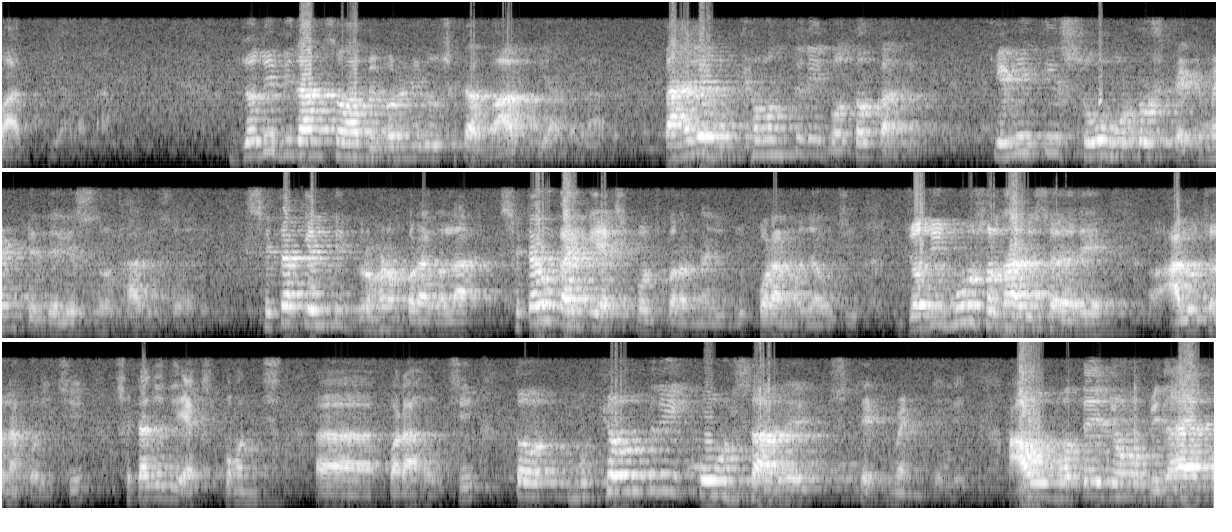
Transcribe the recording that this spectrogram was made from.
বাদ দিয়া যদি বিধানসভা বিবরণীরু সেটা বাদ গেল তাহলে মুখ্যমন্ত্রী ଗତକାଲି କେମିତି সো মোটো স্টেটমেন্ট ଦେଲେ শ্রদ্ধা ବିଷୟରେ সেটা কেমতি গ্রহণ করা গলা সেটাও কাহিকি এক্সপোজ করা নাই করানো যাচ্ছে যদি মু শ্রদ্ধা বিষয়ে আলোচনা করেছি সেটা যদি এক্সপোজ করা হচ্ছে তো মুখ্যমন্ত্রী কেউ হিসাবে স্টেটমেন্ট দেলে আও মতে যে বিধায়ক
